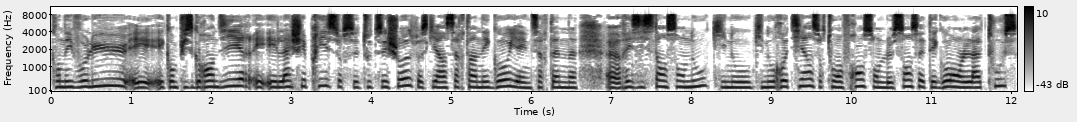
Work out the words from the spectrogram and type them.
qu'on évolue et, qu'on puisse grandir et, lâcher prise sur toutes ces choses parce qu'il y a un certain ego, il y a une certaine euh, résistance en nous qui nous retient, surtout en France, on le sent cet ego, on l'a tous,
